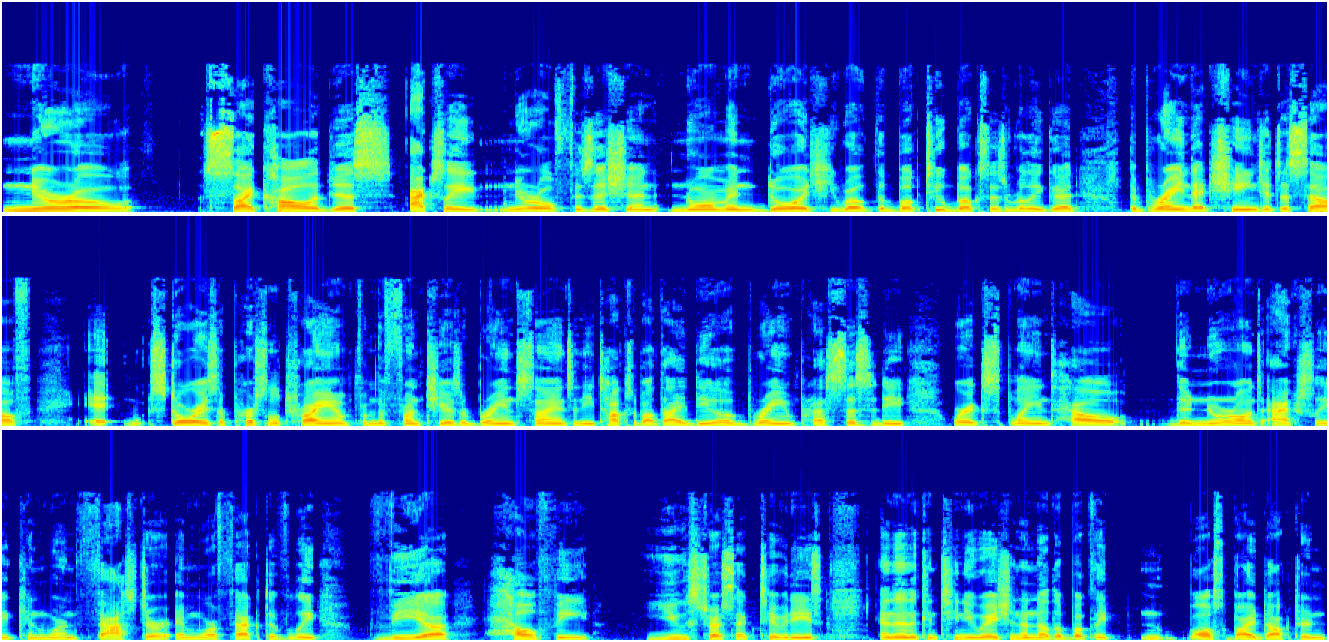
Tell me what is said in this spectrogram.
neuro psychologist, actually neurophysician Norman Doidge. He wrote the book, two books is really good. The Brain That Changes Itself, it, Stories of Personal Triumph from the Frontiers of Brain Science. And he talks about the idea of brain plasticity, where it explains how the neurons actually can run faster and more effectively via healthy eustress activities. And then the continuation, another book they also by Dr.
